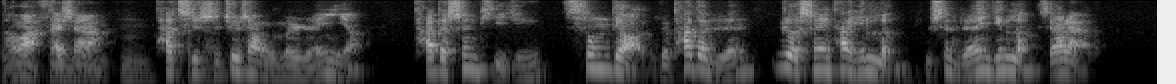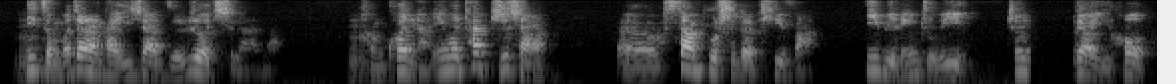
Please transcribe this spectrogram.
能啊，泰山啊，嗯，他其实就像我们人一样，他的身体已经松掉了，就他的人热身他已经冷，是人已经冷下来了，你怎么再让他一下子热起来呢？很困难，因为他只想呃散步式的踢法，一比零主义争掉以后，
